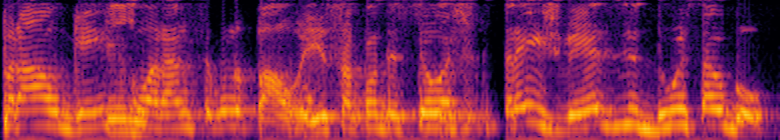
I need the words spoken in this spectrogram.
para alguém Sim. escorar no segundo pau. Isso aconteceu acho, três vezes e duas saiu gol.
